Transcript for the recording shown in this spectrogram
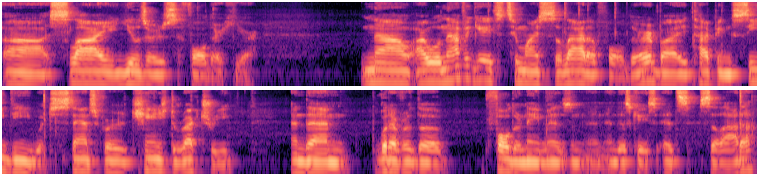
uh, Sly users folder here. Now I will navigate to my sylada folder by typing cd, which stands for change directory, and then whatever the folder name is, and in, this case it's sylada.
